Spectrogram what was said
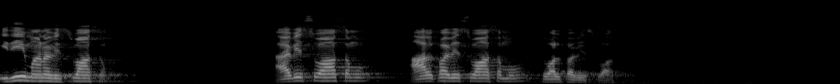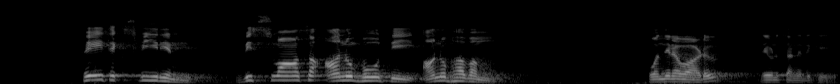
ఇది మన విశ్వాసం. అవిశ్వాసము అల్ప విశ్వాసము స్వల్ప విశ్వాసం ఫెయిత్ ఎక్స్పీరియన్స్ విశ్వాస అనుభూతి అనుభవం పొందినవాడు దేవుని సన్నిధికి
